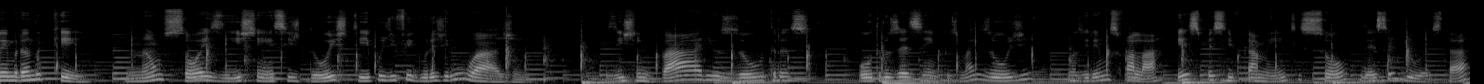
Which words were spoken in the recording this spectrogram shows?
Lembrando que não só existem esses dois tipos de figuras de linguagem, existem vários outras, outros exemplos, mas hoje nós iremos falar especificamente só dessas duas, tá?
